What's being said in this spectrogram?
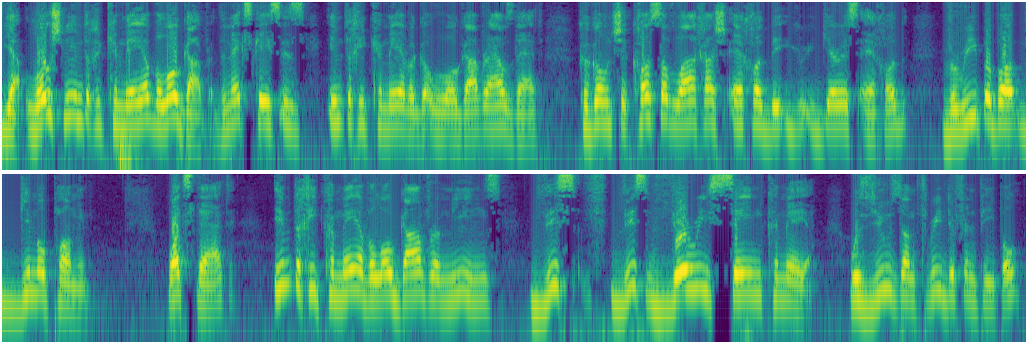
yeah, lo shni imtachi kameya v'lo gavra. The next case is imtachi kameya v'lo gavra. How's that? Kagon shekosav lachash echod be'igeris echod, v'ripa gimel pomim. What's that? Imtachi kameya v'lo gavra means this, this very same kameya was used on three different people.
